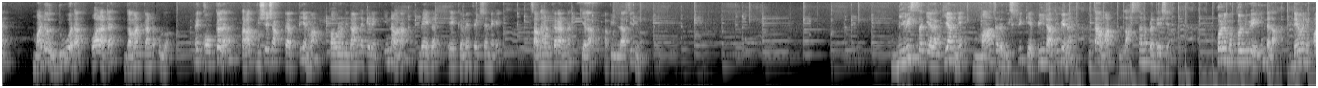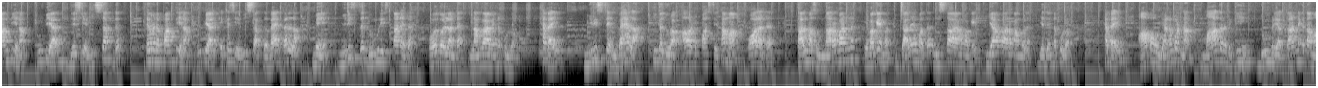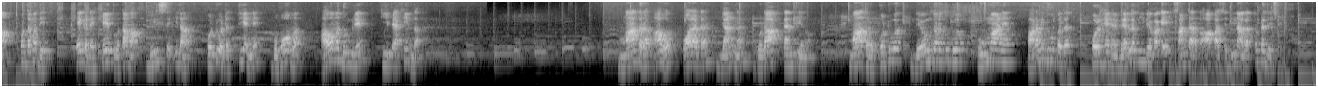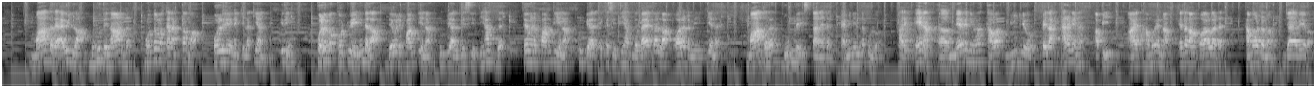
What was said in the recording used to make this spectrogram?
මඩොල් දුවටත් ඕලට ගමන් කන්න පුළුවන්. මේ කොග්ගල තාත් විශේෂක්තයක් තියෙනවා කවුරනි දන්න කෙනෙක් ඉන්නවන මේක ඒ කමෙන් ෆෙක්ෂන් එක සඳහන් කරන්න කියලා අපි ඉල්ලා සින්නවා. මිරිස්ස කියලා කියන්නේ මාතර දිස්ත්‍රික්කය පීටා තිබෙන ඉතාමත් ලස්සන ප්‍රදේශයක්. කොළඹ කොඩුවේ ඉඳලා දෙවනි පන්තියන රුපියල් දෙසිය විස්සක්ද තෙවන පන්තියන රුපියල් එකසිය විස්සක්ද වැෑ කල්ලා මේ මිරිස්ස දුම්රි ස්ථානයට ඔයගොල්ලන්ට ළඟාවෙන්න පුළුවන්. හැබැයි මිරිස්සෙන් බැහැලා ටික දුර ආවට පස්සේ තමා ඕලට තල්මසු නරබන්න එවගේම ජලය මත නිස්සායා වගේ ක්‍රියාකාරකම්වල යෙදෙන්න පුළුවන්. හැබැයි ආපහු යනකොට නම් මාතරට ගිහින් දුම්රියක් ගන්න එක තමා හොඳම දේ. ඒකට හේතුව තමා දිරිස්සේ ඉදන් කොටුවට තියෙන්නේ බොහෝම අවම දුම්රිය කීපයක් හින්දා. මාතර අවොත් ඕලට යන්න ගොඩාක් තැන්තියෙනවා. මාතර කොටුව දෙවුන්දරතුදුව උම්මානය පරවිදූපද පොල්හෙන වෙරලතීරය වගේ සංචාර්ක ආකාශය දිනාගත්ත ප්‍රදේශය. මාතර ඇවිල්ලා මුහු දෙනාන්න හොඳම තැනක් තමා පොල්හේන කියලා කියන්නේ. ඉතින් කොළඹ කොටුවේ ඉඳලා දෙවනි පන්තියන රුපියල් දෙසිය තිහක්ද තෙවන පන්තියන රුපියල් එකසිය තිහක්ද වැෑ කරලා ඔලට මේ කියන මාතර දුම්්‍ර ස්ථානයට පැමිණෙන්න්න පුළුවන්. හරි එනම් මෙවැනිම තවත් වීඩියෝ පෙලක් ඇරගෙන අපි ආයත හමුවෙන්න එතකම් ඔයාලට හැමෝටම ජයවේවා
